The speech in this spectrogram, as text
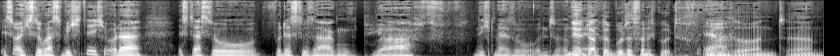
Ist euch sowas wichtig oder ist das so, würdest du sagen, ja, nicht mehr so unsere Nee, Welt. Dackelblut, das fand ich gut. Ja. Also und ähm,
